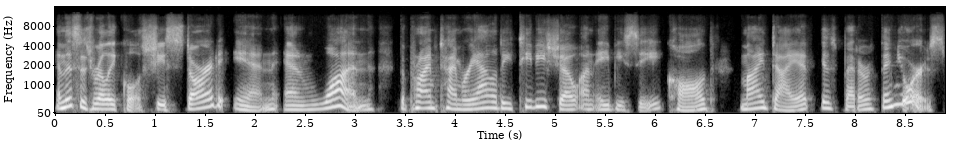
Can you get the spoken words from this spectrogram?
And this is really cool. She starred in and won the primetime reality TV show on ABC called My Diet is Better Than Yours.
